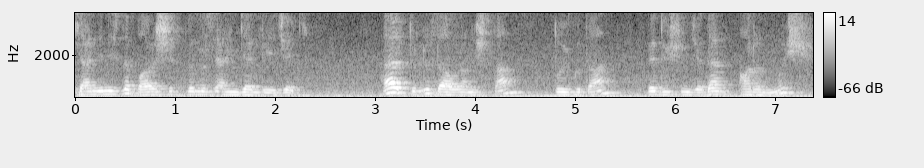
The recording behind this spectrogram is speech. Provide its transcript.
kendimizde barışıklığımızı engelleyecek her türlü davranıştan, duygudan ve düşünceden arınmış,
